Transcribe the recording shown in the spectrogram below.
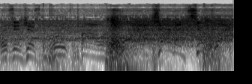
This is just brute power. German suplex.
